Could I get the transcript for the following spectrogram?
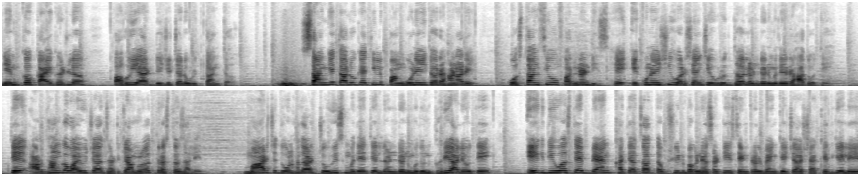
नेमकं काय घडलं? पाहूया डिजिटल वृत्तांत. सांगे तालुक्यातील पांगुणे इथं राहणारे कोस्तान्सिओ फर्नांडिस हे एकोणऐंशी वर्षांचे वृद्ध लंडनमध्ये राहत होते. ते अर्धांग वायूच्या झटक्यामुळे त्रस्त झाले. मार्च दोन हजार चोवीसमध्ये ते लंडनमधून घरी आले होते. एक दिवस ते बँक खात्याचा तपशील बघण्यासाठी सेंट्रल बँकेच्या शाखेत गेले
